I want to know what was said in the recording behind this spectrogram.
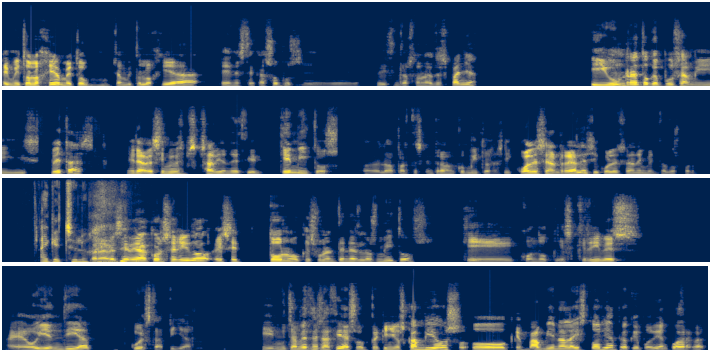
hay mitología, meto mucha mitología, en este caso, pues eh, de distintas zonas de España. Y un reto que puse a mis betas era a ver si me sabían decir qué mitos, eh, las partes que entraban con mitos así, cuáles eran reales y cuáles eran inventados por mí. Ay, qué chulo. Para ver si había conseguido ese tono que suelen tener los mitos, que cuando escribes eh, hoy en día cuesta pillarlo. Y muchas veces hacía eso, pequeños cambios o que van bien a la historia, pero que podían cuadrar,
